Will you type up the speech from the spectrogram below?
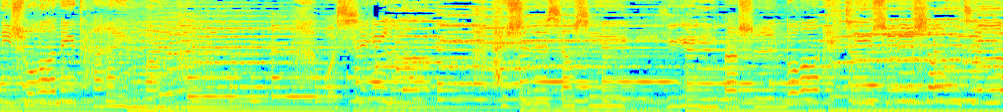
你说你太忙把失落情绪收紧了，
